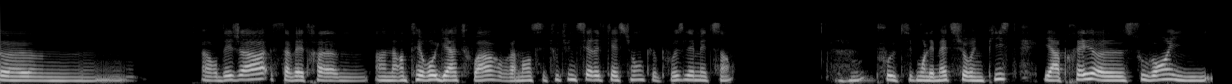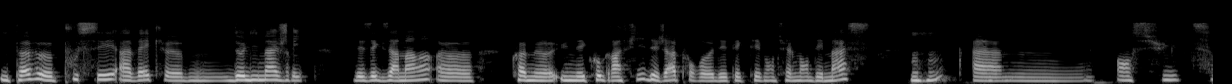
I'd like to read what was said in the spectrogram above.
euh, alors déjà, ça va être euh, un interrogatoire. Vraiment, c'est toute une série de questions que posent les médecins. Mmh qui vont les mettre sur une piste. Et après, euh, souvent, ils, peuvent pousser avec euh, de l'imagerie, des examens comme une échographie déjà pour détecter éventuellement des masses. Mmh ensuite,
